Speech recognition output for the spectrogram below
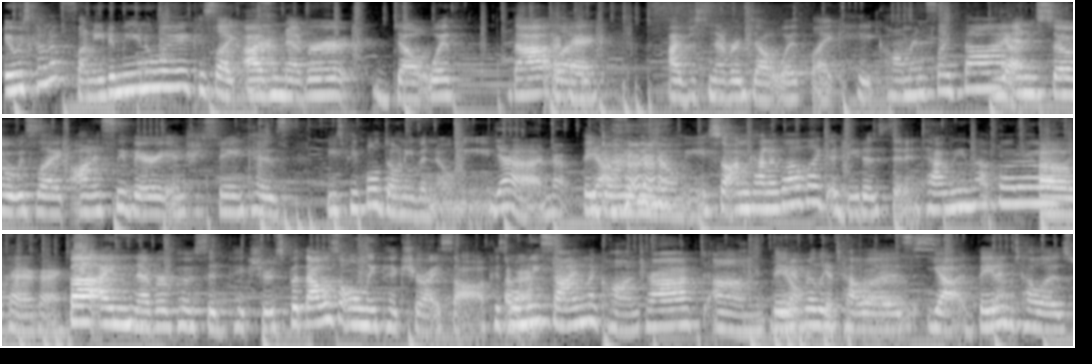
it was kind of funny to me in a way because like I've never dealt with that. Okay. Like I've just never dealt with like hate comments like that. Yeah. And so it was like honestly very interesting because these people don't even know me. Yeah, no. They yeah. don't even know me. So I'm kind of glad like Adidas didn't tag me in that photo. Oh, okay, okay. But I never posted pictures. But that was the only picture I saw. Because okay. when we signed the contract, um, they didn't really tell us. Yeah, they yeah. didn't tell us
